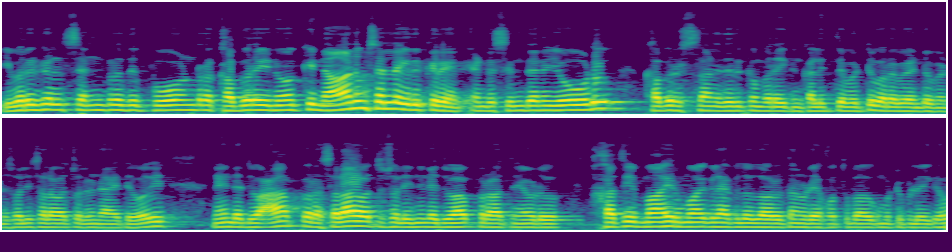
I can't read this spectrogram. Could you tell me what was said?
இவர்கள் சென்றது போன்ற கபரை நோக்கி நானும் செல்ல இருக்கிறேன் என்ற சிந்தனையோடு கபரிஸ்தானில் இருக்கும் வரைக்கும் கழித்து விட்டு வர வேண்டும் என்று சொல்லி சலவா சொல்லி ஆயத்தை ஓதி நீண்ட துவாப்பர சலாவத்து சொல்லி நீண்ட துவாப்பராத்தனையோடு ஹத்தீப் மாஹிர் மாஹில் ஹபிதுல்லா அவர்கள் தன்னுடைய கொத்துபாவுக்கு முற்றுப்புள்ளி வைக்க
